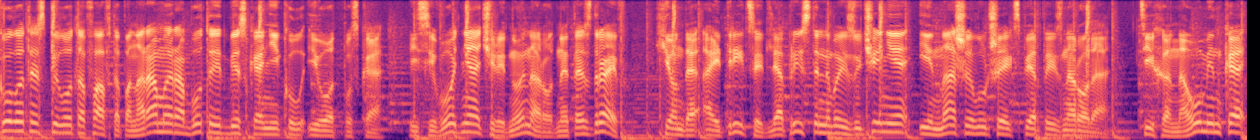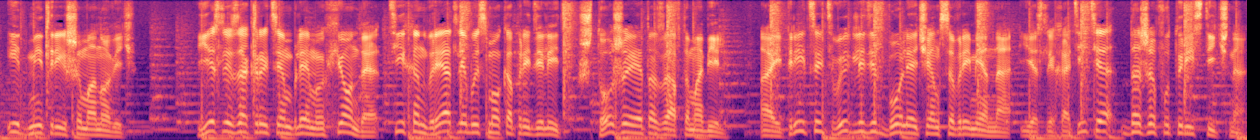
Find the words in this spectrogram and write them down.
Школа тест-пилотов автопанорамы работает без каникул и отпуска. И сегодня очередной народный тест-драйв. Hyundai i30 для пристального изучения и наши лучшие эксперты из народа – Тихон Науменко и Дмитрий Шиманович. Если закрыть эмблему Hyundai, Тихон вряд ли бы смог определить, что же это за автомобиль. i30 выглядит более чем современно, если хотите, даже футуристично.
